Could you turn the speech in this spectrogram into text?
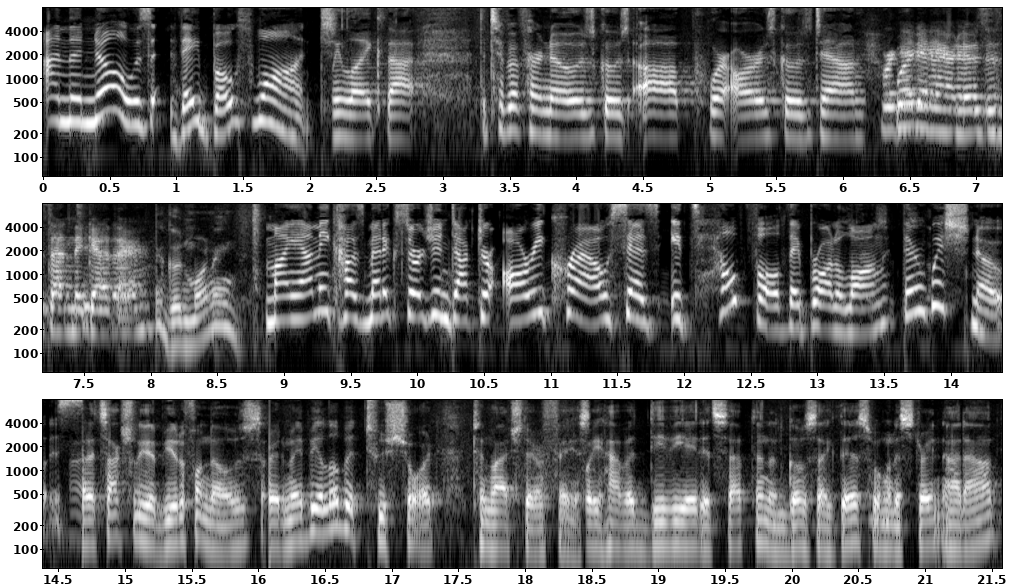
and the nose they both want. We like that the tip of her nose goes up where ours goes down. We're, We're getting, getting our noses done together. Good morning. Miami cosmetic surgeon Dr. Ari Crow says it's helpful they brought along their wish nose. It's actually a beautiful nose. It may be a little bit too short to match their face. We have a deviated septum that goes like this. We're going to straighten that out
